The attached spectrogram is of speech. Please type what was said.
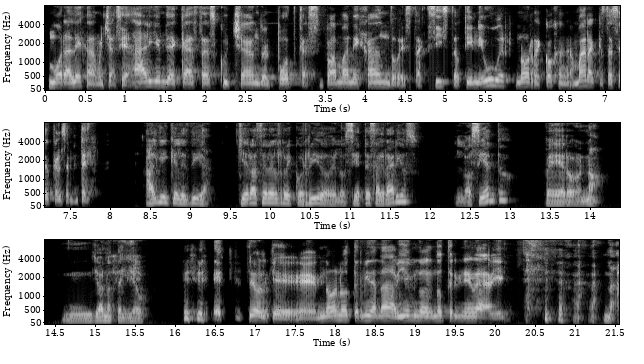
Moraleja, muchachos, si alguien de acá está escuchando el podcast, va manejando, es taxista o tiene Uber, no recojan a Mara que está cerca del cementerio. Alguien que les diga, quiero hacer el recorrido de los siete sagrarios, lo siento, pero no, yo no te llevo. sí, porque eh, no, no termina nada bien, no, no termina nada bien. no,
